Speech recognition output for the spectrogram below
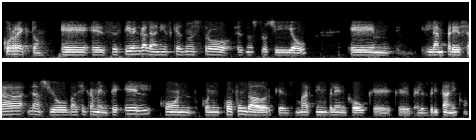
Correcto. Eh, es Steven Galanis, que es nuestro, es nuestro CEO. Eh, la empresa nació básicamente él con, con un cofundador que es Martin Blencoe, que, que él es británico,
